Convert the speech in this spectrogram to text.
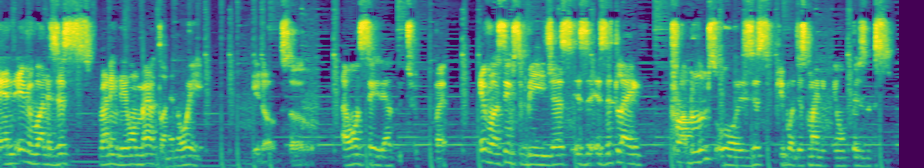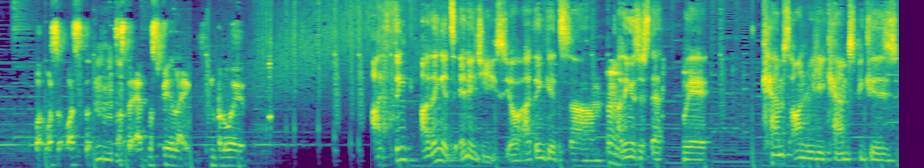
and everyone is just running their own marathon in a way, you know. So I won't say the other two, but everyone seems to be just is is it like problems or is just people just minding their own business? What, what's the, what's the mm. what's the atmosphere like in Bulawayo? I think I think it's energies, yo. I think it's um, mm. I think it's just that where camps aren't really camps because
